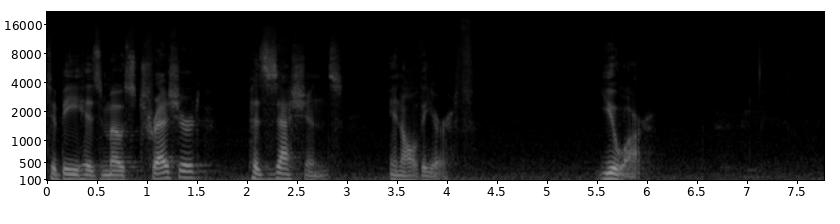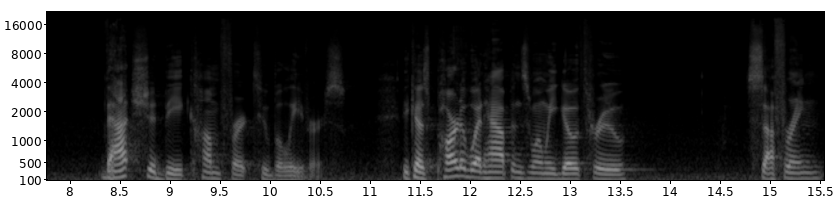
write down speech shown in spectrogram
to be his most treasured possessions in all the earth. You are. That should be comfort to believers. Because part of what happens when we go through suffering,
